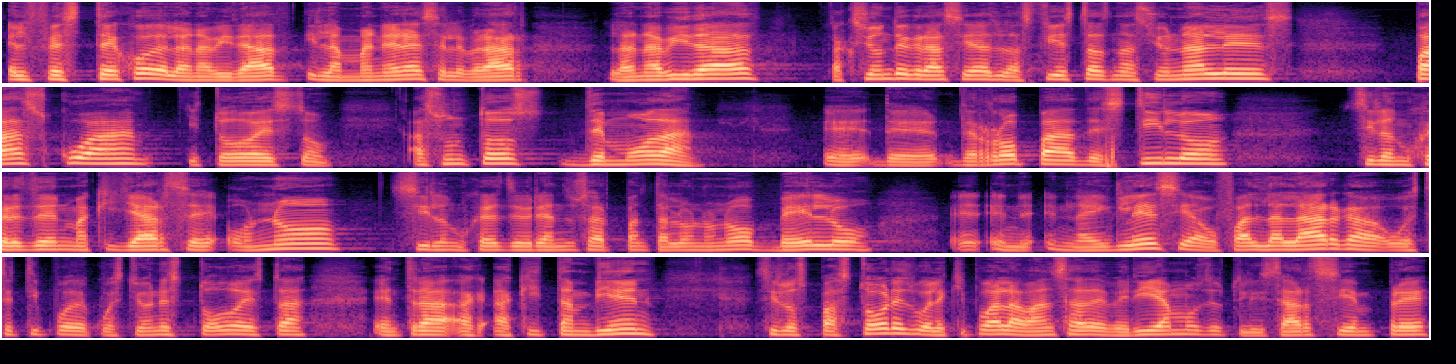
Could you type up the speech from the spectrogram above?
El festejo de la Navidad y la manera de celebrar la Navidad, acción de gracias, las fiestas nacionales, Pascua y todo esto. Asuntos de moda, de, ropa, de estilo, si las mujeres deben maquillarse o no, si las mujeres deberían de usar pantalón o no, velo en, la iglesia o falda larga o este tipo de cuestiones, todo esto entra aquí también. Si los pastores o el equipo de alabanza deberíamos de utilizar siempre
